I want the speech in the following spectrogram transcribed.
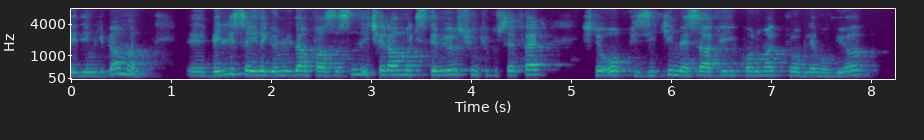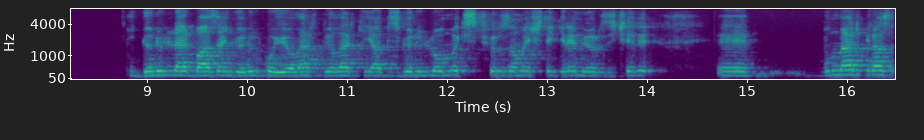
dediğim gibi ama e, belli sayıda gönüllüden fazlasını da içeri almak istemiyoruz. Çünkü bu sefer işte o fiziki mesafeyi korumak problem oluyor. Gönüllüler bazen gönül koyuyorlar. Diyorlar ki ya biz gönüllü olmak istiyoruz ama işte giremiyoruz içeri. E, bunlar biraz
